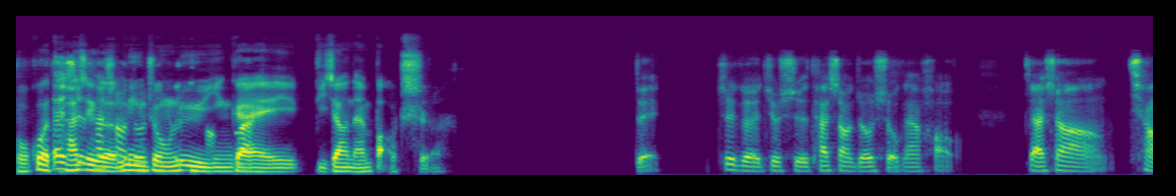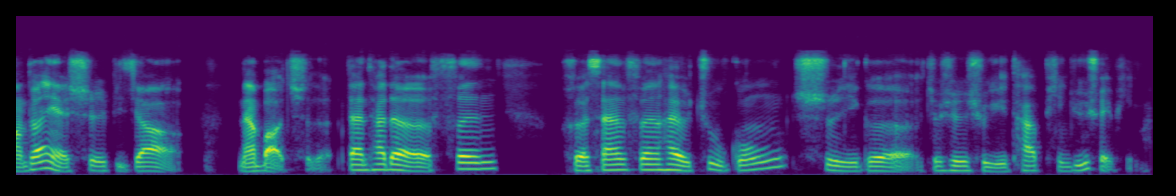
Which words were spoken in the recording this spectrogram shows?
不过他这个命中率应该比较难保持了。对，这个就是他上周手感好，加上抢断也是比较。难保持的，但他的分和三分还有助攻是一个，就是属于他平均水平嘛，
